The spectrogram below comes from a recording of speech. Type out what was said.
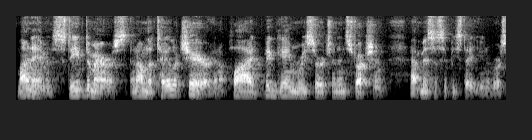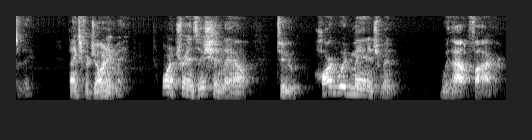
My name is Steve Demarais, and I'm the Taylor Chair in Applied Big Game Research and Instruction at Mississippi State University. Thanks for joining me. I want to transition now to hardwood management without fire.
